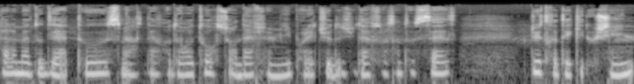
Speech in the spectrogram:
Shalom à toutes et à tous, merci d'être de retour sur DAF pour l'étude du DAF 76 du traité Kiddushin,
